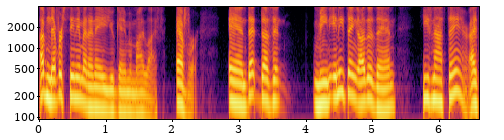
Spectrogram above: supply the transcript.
I've never seen him at an AAU game in my life, ever. And that doesn't mean anything other than he's not there. I,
